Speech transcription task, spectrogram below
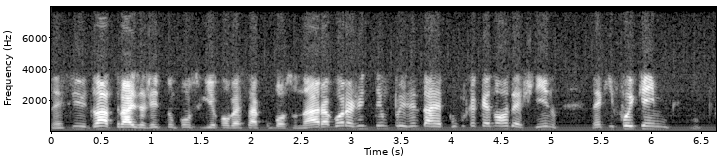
Né? Se lá atrás a gente não conseguia conversar com o Bolsonaro, agora a gente tem um presidente da República que é nordestino, né? que foi quem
